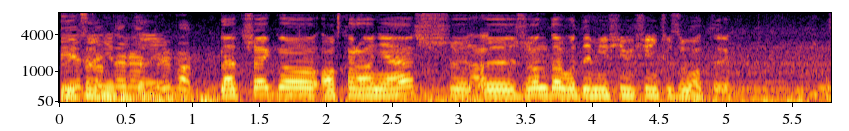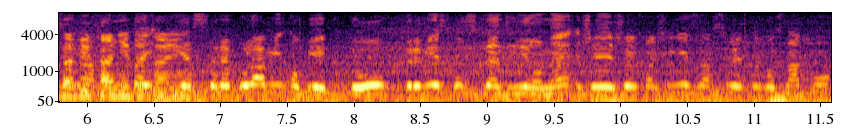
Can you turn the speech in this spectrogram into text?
wjechanie tutaj? Dlaczego ochroniarz y, żądał ode mnie 80 zł za wjechanie tutaj? jest regulamin obiektu, w którym jest uwzględnione, że jeżeli pan się nie zna sobie tego znaku,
